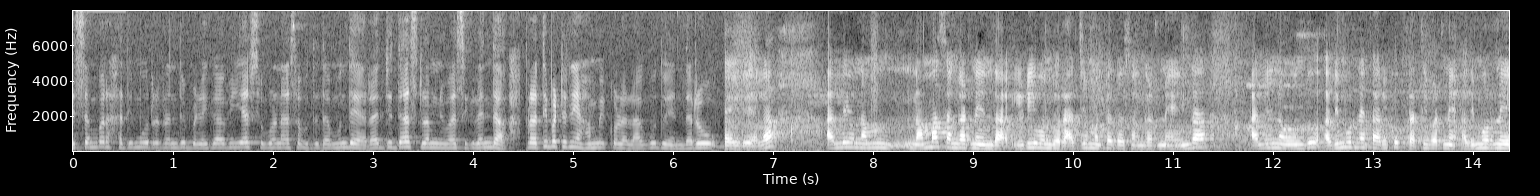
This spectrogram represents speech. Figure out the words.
ಡಿಸೆಂಬರ್ ಹದಿಮೂರರಂದು ಬೆಳಗಾವಿಯ ಸುವರ್ಣಸೌಧದ ಮುಂದೆ ರಾಜ್ಯದ ಸ್ಲಂ ನಿವಾಸಿಗಳಿಂದ ಪ್ರತಿಭಟನೆ ಹಮ್ಮಿಕೊಳ್ಳಲಾಗುವುದು ಎಂದರು. ಇದೆಯಲ್ಲ, ಅಲ್ಲಿ ನಮ್ಮ ನಮ್ಮ ಸಂಘಟನೆಯಿಂದ, ಇಡೀ ಒಂದು ರಾಜ್ಯ ಮಟ್ಟದ ಸಂಘಟನೆಯಿಂದ ಅಲ್ಲಿನ ಒಂದು ಹದಿಮೂರನೇ ತಾರೀಕು ಪ್ರತಿಭಟನೆ, ಹದಿಮೂರನೇ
